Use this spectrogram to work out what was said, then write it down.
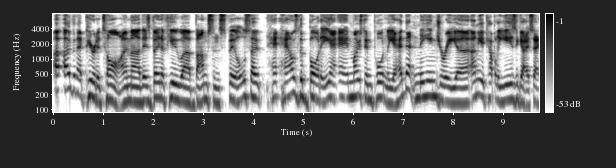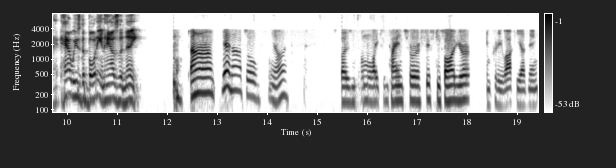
uh, over that period of time, uh, there's been a few uh, bumps and spills. So, h- how's the body? And most importantly, you had that knee injury uh, only a couple of years ago. So, how is the body and how's the knee? Um, yeah, no, it's all you know. I suppose normal aches and pains for a 55 year old. I'm pretty lucky, I think.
